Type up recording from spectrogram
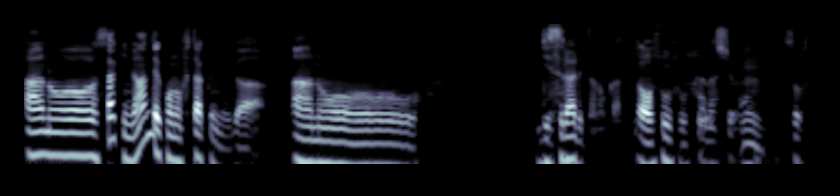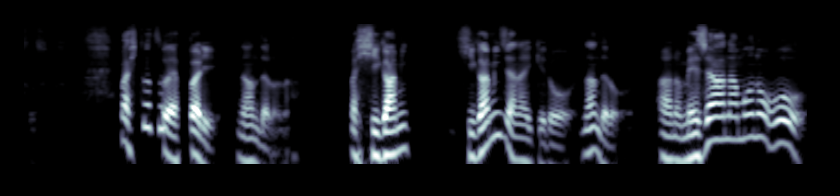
あのーさっきなんでこの二組が、あのーディスられたのかっていうあ、そうそうそう。話を。うん。そうそうそう。まあ一つはやっぱり、なんだろうな。まあ、ひがみ。ひがみじゃないけど、なんだろう。あの、メジャーなものを、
